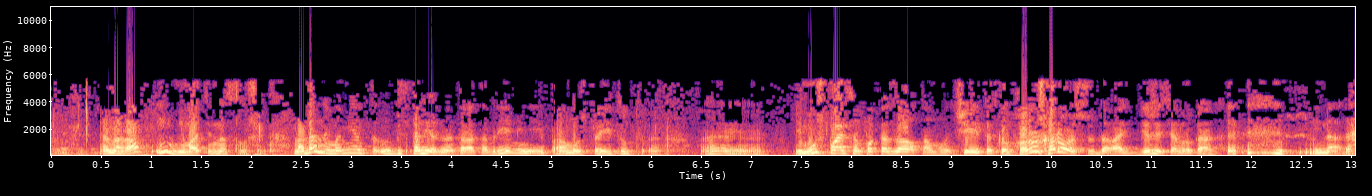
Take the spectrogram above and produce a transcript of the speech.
И она раз и внимательно слушает. На данный момент ну, бесполезная трата времени, потому что и тут э, э, и муж пальцем показал, там чей-то сказал, хорош, хорош, давай, держи себя в руках. Не надо.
